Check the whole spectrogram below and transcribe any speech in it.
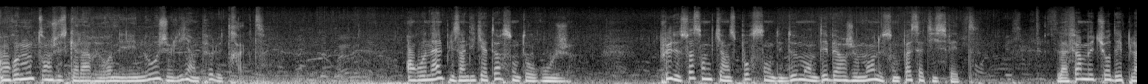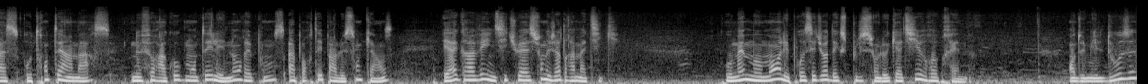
En remontant jusqu'à la rue René Lénaud, je lis un peu le tract. En Rhône-Alpes, les indicateurs sont au rouge. Plus de 75% des demandes d'hébergement ne sont pas satisfaites. La fermeture des places au 31 mars ne fera qu'augmenter les non-réponses apportées par le 115 et aggraver une situation déjà dramatique. Au même moment, les procédures d'expulsion locative reprennent. En 2012,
